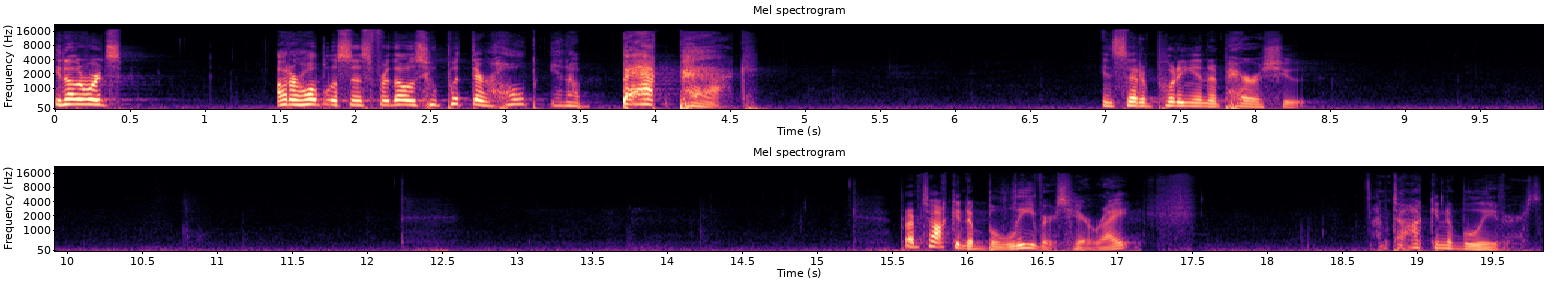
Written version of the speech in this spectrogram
In other words, utter hopelessness for those who put their hope in a backpack instead of putting in a parachute. But I'm talking to believers here, right? I'm talking to believers.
